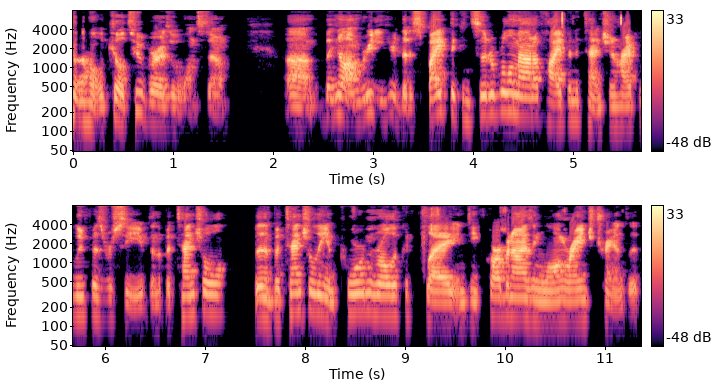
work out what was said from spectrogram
I'll kill two birds with one stone. Um, but no, I'm reading here that despite the considerable amount of hype and attention Hyperloop has received and the potential the potentially important role it could play in decarbonizing long range transit,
